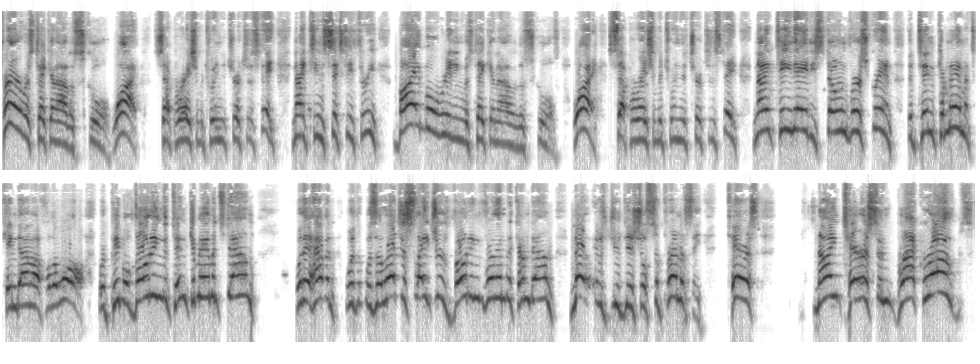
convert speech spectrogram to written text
Prayer was taken out of school. Why? Separation between the church and the state. 1963, Bible reading was taken out of the schools. Why? Separation between the church and the state. 1980, Stone versus Graham, the Ten Commandments came down off of the wall. Were people voting the Ten Commandments down? Were they having, was, was the legislature voting for them to come down? No, it was judicial supremacy. Terrorists, nine terrorists in black robes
